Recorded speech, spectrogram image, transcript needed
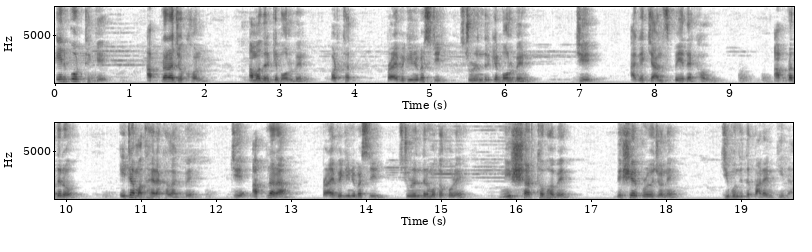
এরপর থেকে আপনারা যখন আমাদেরকে বলবেন, অর্থাৎ প্রাইভেট ইউনিভার্সিটির স্টুডেন্টদেরকে বলবেন যে, আগে চান্স পেয়ে দেখাও, আপনাদেরও এটা মাথায় রাখা লাগবে যে, আপনারা প্রাইভেট ইউনিভার্সিটির স্টুডেন্টদের মতো করে নিঃস্বার্থভাবে দেশের প্রয়োজনে জীবন দিতে পারেন কি না।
